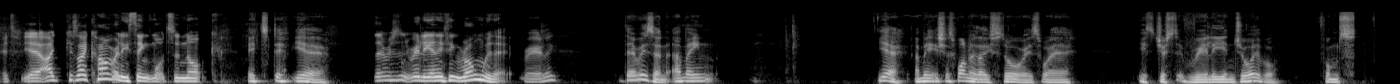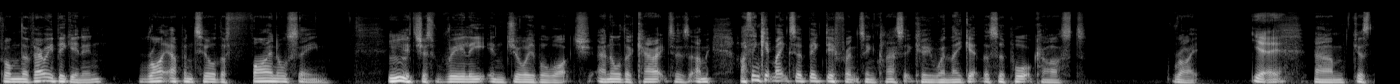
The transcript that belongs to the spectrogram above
Good. Yeah. Because I, can't really think what to knock. It's diff- yeah. There isn't really anything wrong with it, really. There isn't. I mean, yeah. I mean, it's just one of those stories where it's just really enjoyable from from the very beginning right up until the final scene. It's just really enjoyable watch, and all the characters. I mean, I think it makes a big difference in classic Who when they get the support cast right. Yeah. because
